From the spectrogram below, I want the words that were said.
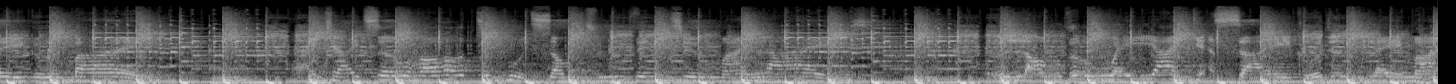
say goodbye. I tried so hard to put some truth into my lies. Along the way, I guess I couldn't play my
